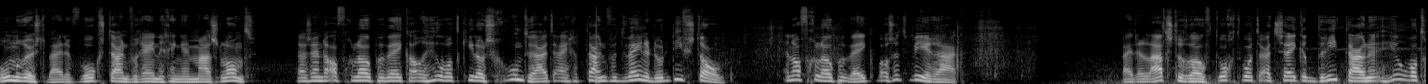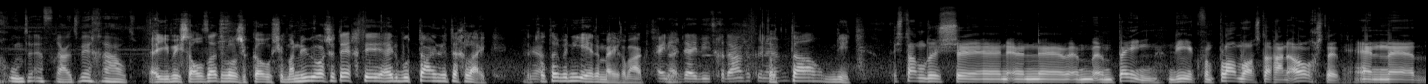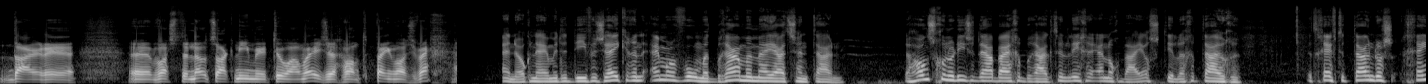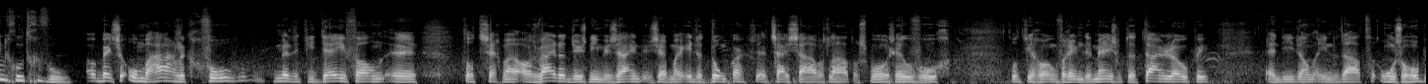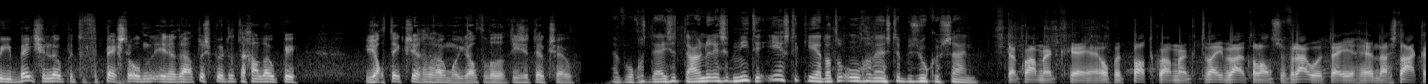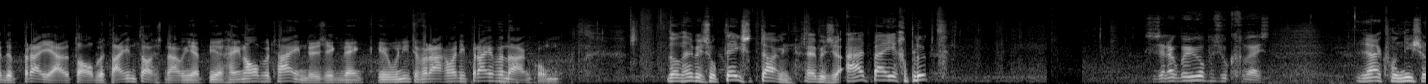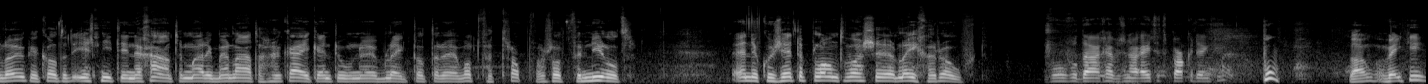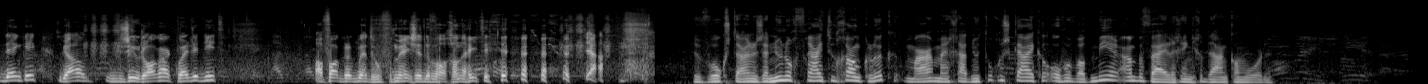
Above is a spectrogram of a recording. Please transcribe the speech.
Onrust bij de Volkstuinvereniging in Maasland. Daar zijn de afgelopen weken al heel wat kilo's groenten uit eigen tuin verdwenen door diefstal. En afgelopen week was het weer raak. Bij de laatste rooftocht wordt uit zeker drie tuinen heel wat groente en fruit weggehaald. Ja, je mist altijd wel eens een koosje, maar nu was het echt een heleboel tuinen tegelijk. Dat hebben we niet eerder meegemaakt. Enig Nee, idee wie het gedaan zou kunnen totaal niet. Er stond dus eh, een, een, eh, een, een peen die ik van plan was te gaan oogsten. En eh, daar was de noodzaak niet meer toe aanwezig, want de peen was weg. En ook nemen de dieven zeker een emmer vol met bramen mee uit zijn tuin. De handschoenen die ze daarbij gebruikten liggen er nog bij als stille getuigen. Het geeft de tuinders geen goed gevoel. Een beetje een onbehagelijk gevoel met het idee van, eh, zeg maar, als wij er dus niet meer zijn, zeg maar in het donker, het zij s'avonds laat of 's morgens heel vroeg, tot je gewoon vreemde mensen op de tuin lopen. En die dan inderdaad onze hobby een beetje lopen te verpesten om inderdaad de spullen te gaan lopen jatten. Ik zeg het gewoon maar jatten, want dat is het ook zo. En volgens deze tuinder is het niet de eerste keer dat er ongewenste bezoekers zijn. Dan kwam ik eh, op het pad kwam ik twee buitenlandse vrouwen tegen en daar staken de prei uit de Albert Heijn tas. Nou, je hebt hier geen Albert Heijn, dus ik denk, je hoeft niet te vragen waar die prei vandaan komt. Dan hebben ze op deze tuin hebben ze aardbeien geplukt. Ze zijn ook bij u op bezoek geweest. Ja, ik vond het niet zo leuk. Ik had het eerst niet in de gaten, maar ik ben later gaan kijken en toen eh, bleek dat er eh, wat vertrapt was, wat vernield. En de courgetteplant was eh, leeg geroofd. Voor hoeveel dagen hebben ze nou eten te pakken, denk u? Poeh, nou een weekje denk ik. Ja, misschien langer, ik weet het niet. Afhankelijk met hoeveel mensen ervan gaan eten. ja. De volkstuinen zijn nu nog vrij toegankelijk, maar men gaat nu toch eens kijken of er wat meer aan beveiliging gedaan kan worden.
